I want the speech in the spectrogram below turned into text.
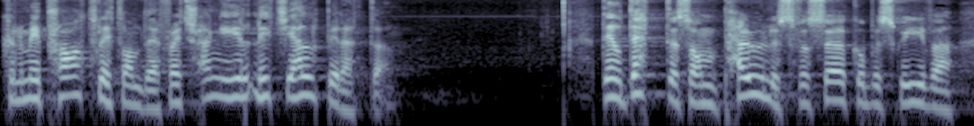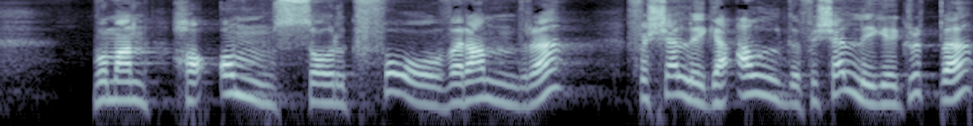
Kunne vi prate litt om det? For jeg trenger litt hjelp i dette. Det er jo dette som Paulus forsøker å beskrive hvor man har omsorg for hverandre. Forskjellige alder, forskjellige grupper.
